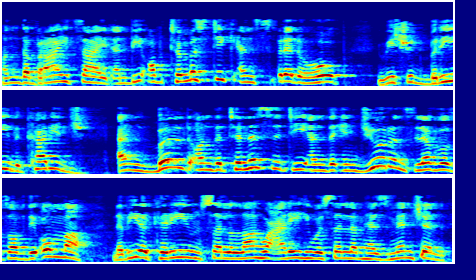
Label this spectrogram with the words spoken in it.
on the bright side and be optimistic and spread hope. We should breathe courage and build on the tenacity and the endurance levels of the ummah. Nabi Kareem sallallahu alayhi wasallam has mentioned,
